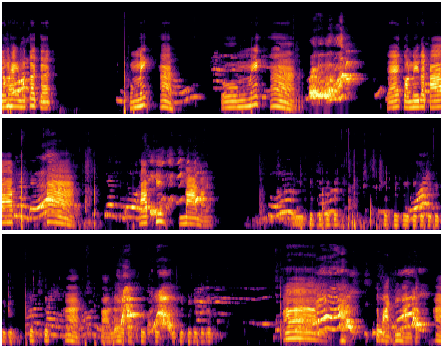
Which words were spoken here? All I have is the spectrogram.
ยังไม่ให้มันเกิดเกิดตรงนี้อ่าตรงนี้อ่าและก่อนนี้นะครับเพื่อนเด้ออ่า ครับคิดนานหน่อยอ่าต่อเลยครับอ่าสบายที่ไหนครับอ่า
